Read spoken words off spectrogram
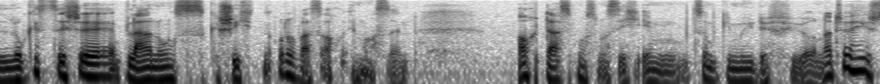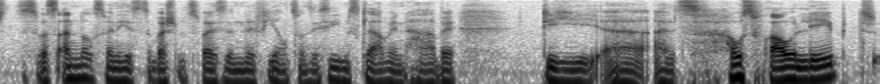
logistische Planungsgeschichten oder was auch immer sind. Auch das muss man sich eben zum Gemüte führen. Natürlich ist es was anderes, wenn ich jetzt zum Beispiel eine 24-7-Sklavin habe, die äh, als Hausfrau lebt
